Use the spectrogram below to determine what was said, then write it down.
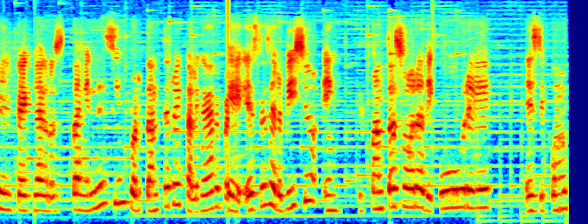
Perfecto, También es importante recalcar que este servicio, en cuántas horas de cubre, este, cómo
